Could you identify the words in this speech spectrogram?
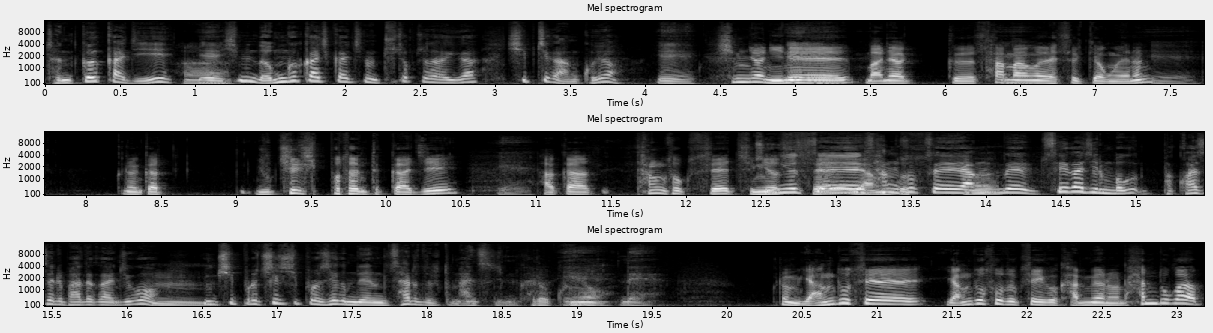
전 것까지 아. 예, 10년 넘은 것까지까지는 추적 조사하기가 쉽지가 않고요. 예. 10년 이내에 예. 만약 그 사망을 예. 했을 경우에는 예. 그러니까 6, 70%까지 예. 아까 상속세, 증여세, 증여세 상속세, 양대 어. 세 가지를 먹, 과세를 받아 가지고 음. 60% 70% 세금 내는 사례들도 많습니다. 그렇군요. 예. 네. 그럼 양도세, 양도소득세 이거 감면은 한도가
